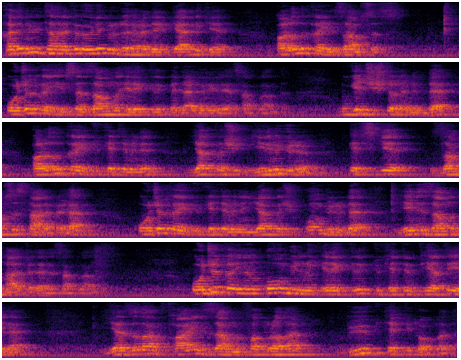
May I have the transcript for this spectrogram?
Kademeli tarife öyle bir döneme denk geldi ki Aralık ayı zamsız, Ocak ayı ise zamlı elektrik bedelleriyle hesaplandı. Bu geçiş döneminde Aralık ayı tüketiminin yaklaşık 20 günü eski zamsız tarifeden, Ocak ayı tüketiminin yaklaşık 10 günü de yeni zamlı tarifeden hesaplandı. Ocak ayının 10 günlük elektrik tüketim fiyatı ile yazılan faiz zamlı faturalar büyük tepki topladı.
